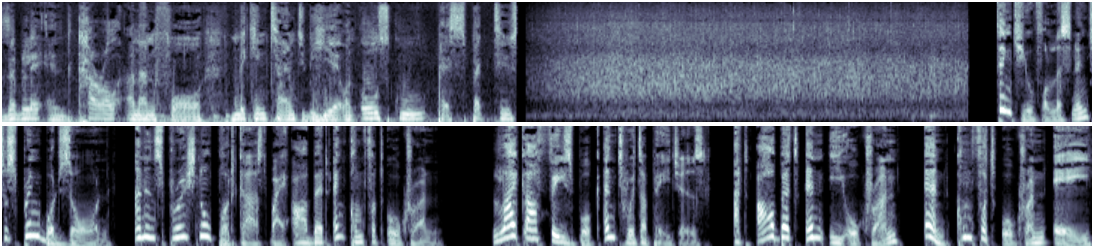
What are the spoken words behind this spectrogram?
Zeble, and Carol Annan for making time to be here on Old School Perspectives. Thank you for listening to Springboard Zone, an inspirational podcast by Albert and Comfort Ocran. Like our Facebook and Twitter pages at Albert N.E. Ocran and Comfort Ocran A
